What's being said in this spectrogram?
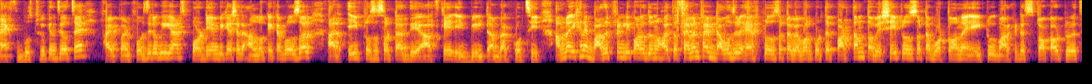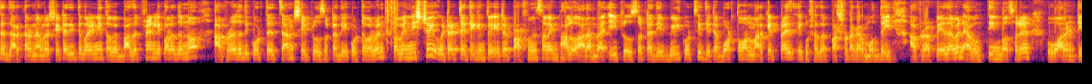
ম্যাক্স বুস্ট ফ্রিকোয়েন্সি হচ্ছে five point four zero gigahertz forty MB ক্যাশের আনলক একটা প্রসেসর আর এই প্রসেসরটা দিয়ে আজকে এই বিলটা আমরা করছি। আমরা এখানে বাজেট ফ্রেন্ডলি করার জন্য হয়তো seven five double zero F প্রসেসরটা ব্যবহার করতে পারতাম, তবে সেই প্রসেসরটা বর্তমানে একটু মার্কেটে স্টক আউট রয়েছে, যার কারণে আমরা সেটা দিতে পারিনি, তবে বাজেট ফ্রেন্ডলি করার জন্য আপনারা যদি করতে চান, সেই প্রসেসরটা দিয়ে করতে পারবেন। তবে নিশ্চয়ই ওইটার চাইতে কিন্তু এটার পারফরমেন্স অনেক ভালো। আর আমরা এই প্রসেসরটা দিয়ে বিল্ড করছি, যেটা বর্তমান মার্কেট প্রাইস একুশ হাজার পাঁচশো টাকার মধ্যেই আপনারা পেয়ে যাবেন এবং তিন বছরের ওয়ারেন্টি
